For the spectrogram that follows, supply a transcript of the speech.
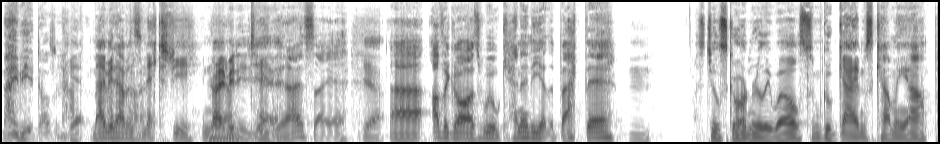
maybe it doesn't happen. Yeah, maybe it happens know. next year. In Maybe round it is, 10, yeah. you know. So yeah, Yeah. Uh, other guys, Will Kennedy at the back there, still scoring really well. Some good games coming up.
